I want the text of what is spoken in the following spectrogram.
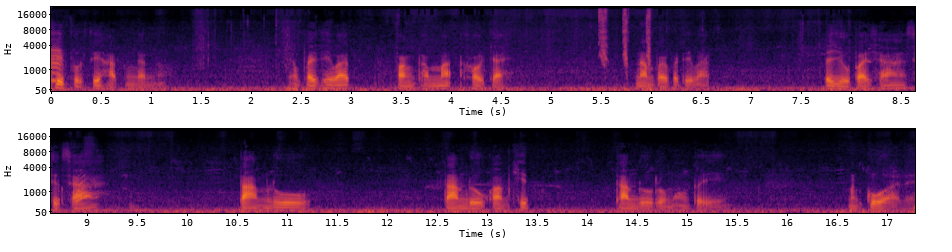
ที่ฝึกที่หัดเหมือนกันเนาะอย่างไปที่วัดฟังธรรมะเข้าใจนำไปปฏิบัติ ไปอยู่ป่าช้าศึกษา ตามรู้ตามดูความคิด ตามดูลมของตัวเอง มันกลัวเลย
